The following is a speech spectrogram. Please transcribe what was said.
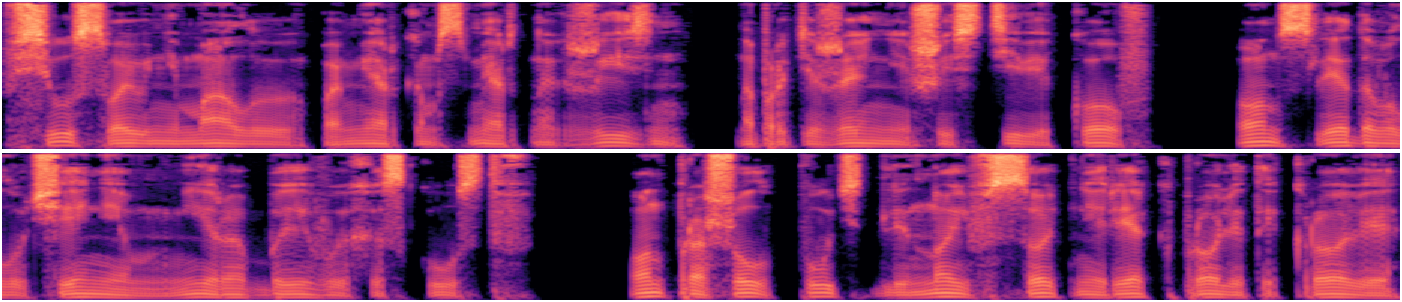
Всю свою немалую, по меркам смертных жизнь, на протяжении шести веков, он следовал учениям мира боевых искусств. Он прошел путь длиной в сотни рек пролитой крови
